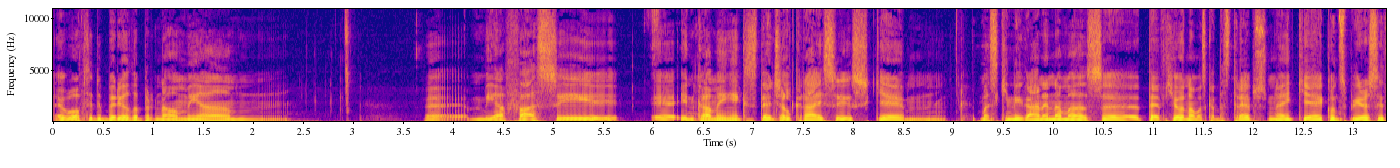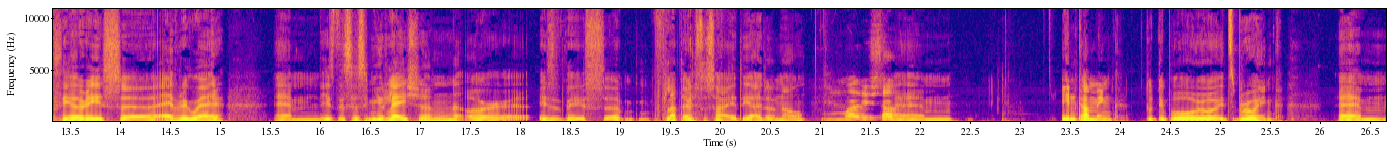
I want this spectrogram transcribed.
εγώ αυτή την περίοδο περνάω μία, μ, ε, μία φάση ε, incoming existential crisis και μ, μας κυνηγάνε να μας ε, τέτοιο να μας καταστρέψουν και conspiracy theories ε, everywhere. Um, is this a simulation or is this um, flat earth society? I don't know. Μάλιστα. Εμ, incoming, του τύπου it's brewing. Εμ,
